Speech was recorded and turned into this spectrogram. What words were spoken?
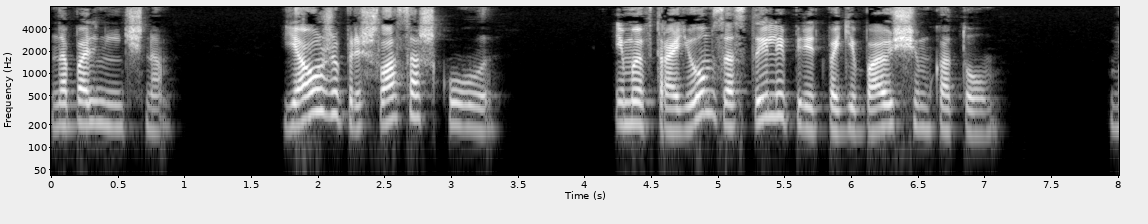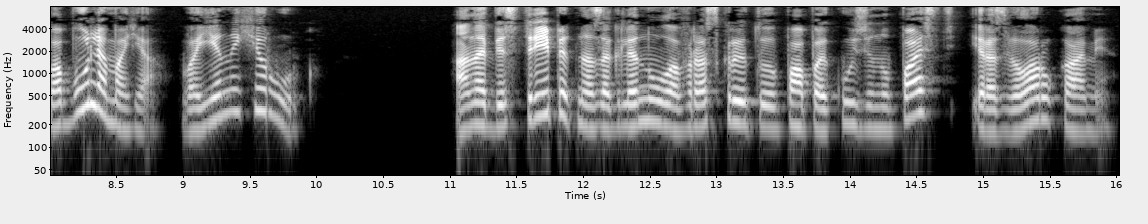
на больничном. Я уже пришла со школы. И мы втроем застыли перед погибающим котом. Бабуля моя – военный хирург. Она бестрепетно заглянула в раскрытую папой Кузину пасть и развела руками.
